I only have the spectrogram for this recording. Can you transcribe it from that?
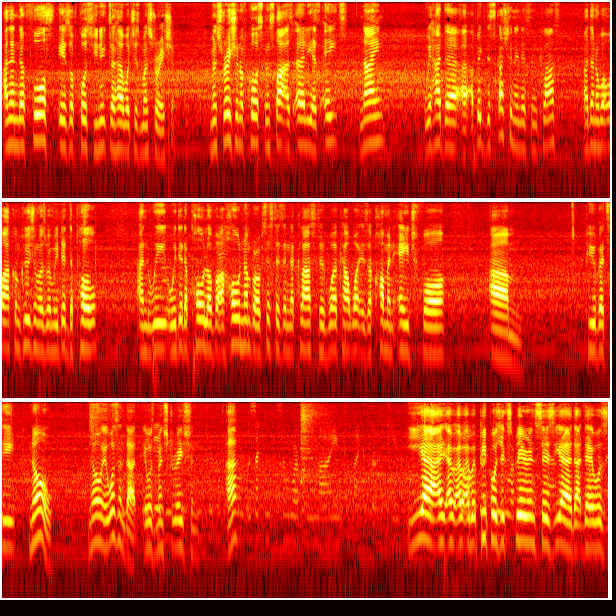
And then the fourth is of course unique to her which is menstruation. Menstruation of course can start as early as 8 9 we had a, a big discussion in this in class. I don't know what our conclusion was when we did the poll. And we, we did a poll of a whole number of sisters in the class to work out what is a common age for um, puberty. No. No it wasn't that. It was menstruation. Huh? was like somewhere from 9 to like 13. Yeah, I, I, I, people's experiences. yeah, Yeah, that there was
